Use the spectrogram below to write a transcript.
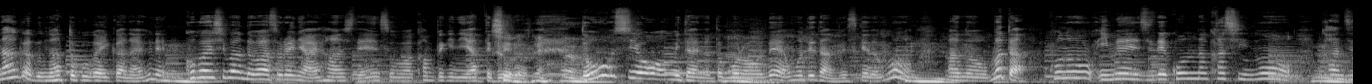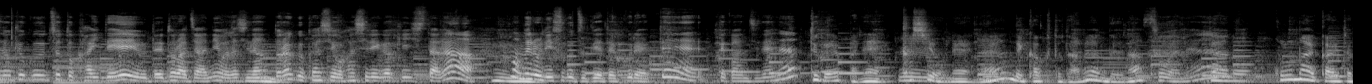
なんか納得がいかない。で、うん。小林バンドはそれに相反して演奏は完璧にやってくれる、ね。うん。どうしようみたいなところで思ってたんですけども、うん。あのまたこのイメージでこんな歌詞の感じの曲ちょっと書いてええ言うてトラちゃんに私なんとなく歌詞を走り書きしたら、うん。まあ、メロディーすぐつけてくれてって感じでね。っていうかやっぱね歌詞をね、うん。悩んで書くとダメなんだよな。そうやであね。のこの前書いた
